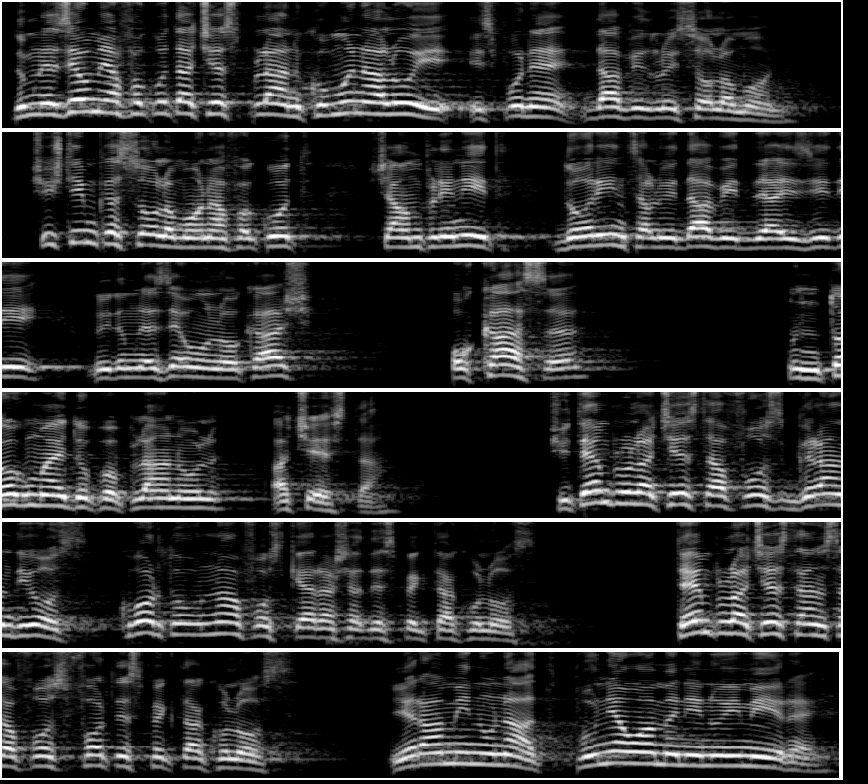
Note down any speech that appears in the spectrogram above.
Dumnezeu mi-a făcut acest plan cu mâna Lui, îi spune David lui Solomon. Și știm că Solomon a făcut și a împlinit dorința lui David de a zidi lui Dumnezeu un locaș, o casă, în tocmai după planul acesta. Și templul acesta a fost grandios. Cortul nu a fost chiar așa de spectaculos. Templul acesta însă a fost foarte spectaculos. Era minunat, punea oamenii în uimire.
